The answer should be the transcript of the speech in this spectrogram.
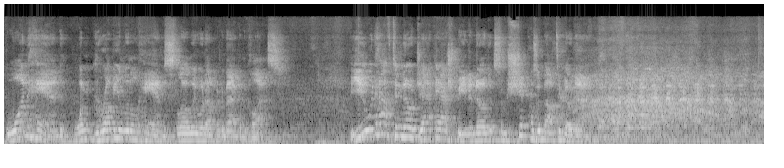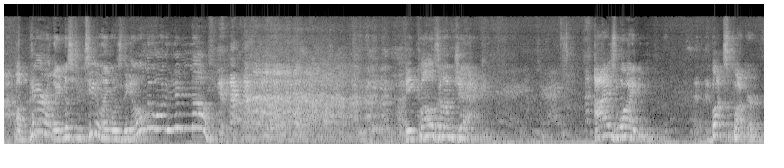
One hand, one grubby little hand, slowly went up in the back of the class. You would have to know Jack Ashby to know that some shit was about to go down. Apparently, Mr. Teeling was the only one who didn't know. He calls on Jack. Eyes widen. Butts pucker.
